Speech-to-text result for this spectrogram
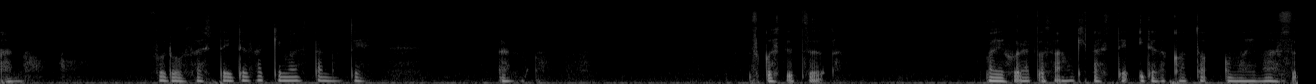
あのフォローさせていただきましたのであの少しずつマイフラットさんを聞かせていただこうと思います。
